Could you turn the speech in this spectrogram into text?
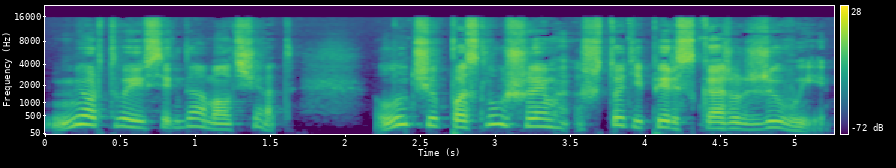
Мертвые всегда молчат. Лучше послушаем, что теперь скажут живые.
